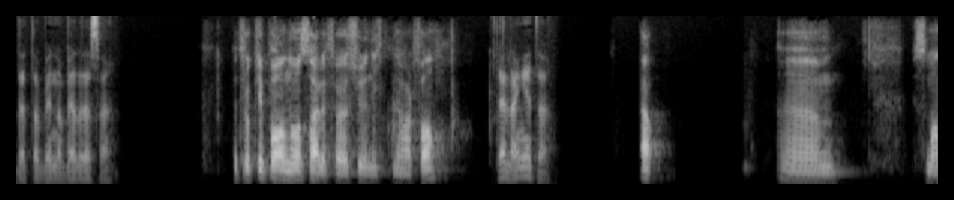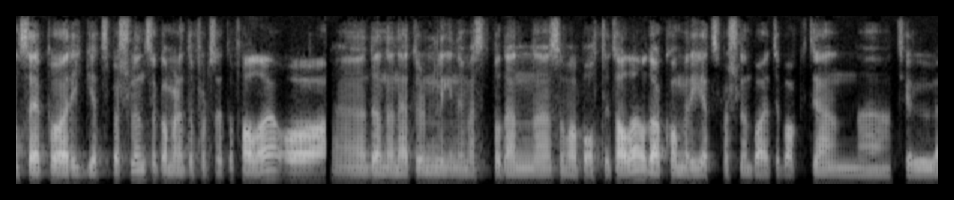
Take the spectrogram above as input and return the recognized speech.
dette begynner å bedre seg? Jeg tror ikke på noe særlig før 2019 i hvert fall. Det er lenge til. Ja. Um, hvis man ser på riggetspørselen, så kommer den til å fortsette å falle. og uh, Denne nedturen ligner jo mest på den uh, som var på 80-tallet. og Da kommer riggetspørselen bare tilbake til, en, uh, til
